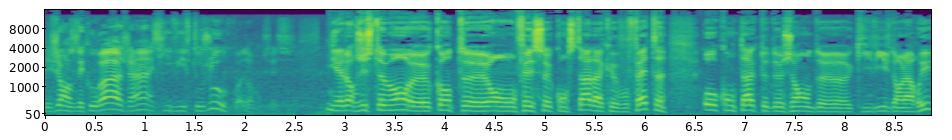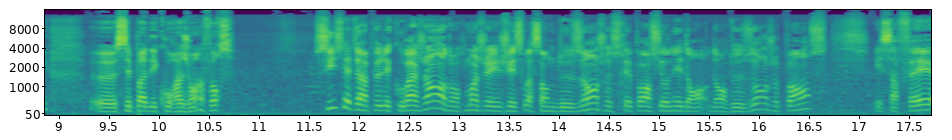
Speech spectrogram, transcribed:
les gens se découragent, hein, s'ils vivent toujours. Et alors justement, euh, quand euh, on fait ce constat là que vous faites, au contact de gens qui vivent dans la rue, euh, c'est pas décourageant à force? Si, c'est un peu décourageant. Donc moi, j'ai 62 ans, je serai pensionné dans, dans, deux ans, je pense. Et ça fait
